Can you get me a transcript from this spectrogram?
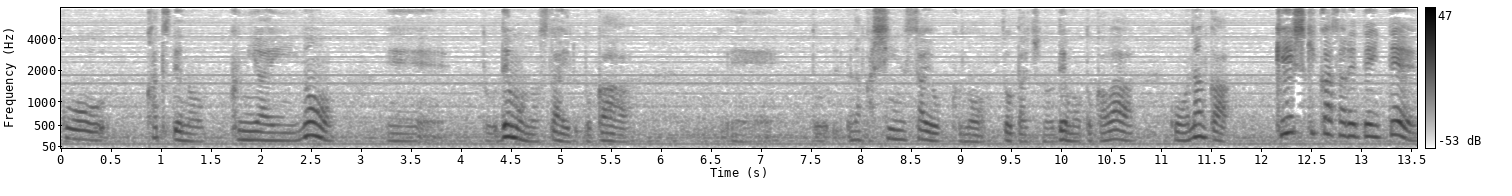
こうかつての組合の、えー、とデモのスタイルとか、えー、となんか審査欲の人たちのデモとかはこうなんか形式化されていて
